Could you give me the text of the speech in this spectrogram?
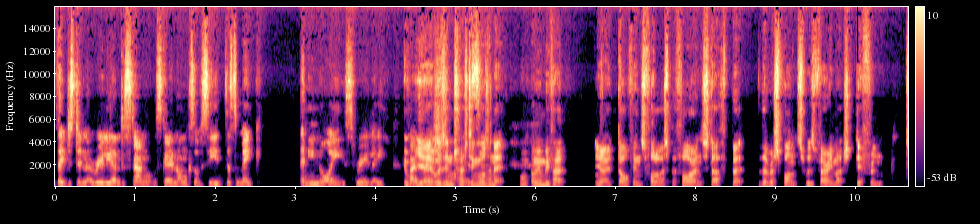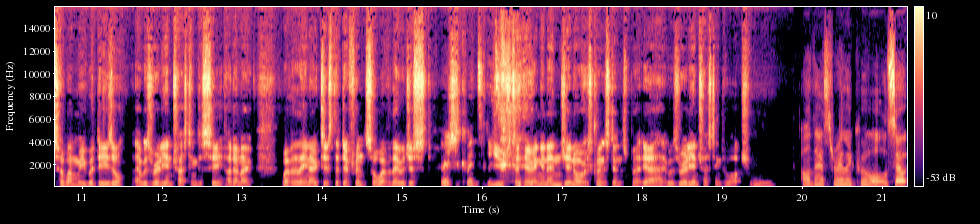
they just didn't really understand what was going on because obviously it doesn't make any noise really. Yeah, it was interesting, wasn't it? I mean, we've had you know dolphins follow us before and stuff, but the response was very much different to when we were diesel. It was really interesting to see. I don't know whether they noticed the difference or whether they were just, just used to hearing an engine or it was coincidence. But yeah, it was really interesting to watch. Mm. Oh, that's really cool. So,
